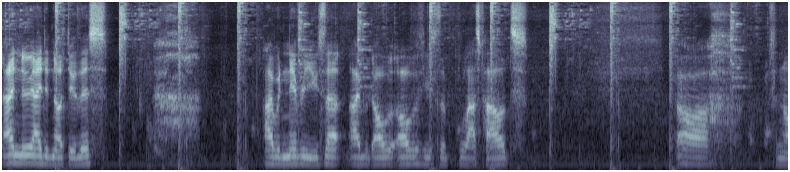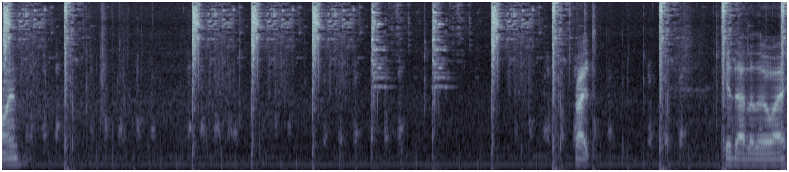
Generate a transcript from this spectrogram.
I knew I did not do this. I would never use that. I would always use the last pallets. Oh, it's annoying. Right. Get that out of the way.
